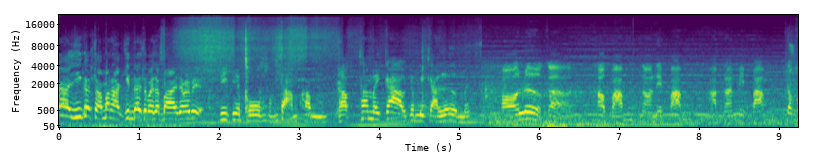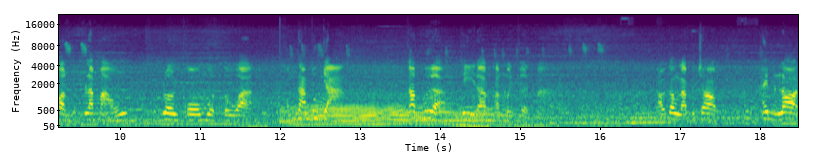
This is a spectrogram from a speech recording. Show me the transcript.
ง่ายอยางนี้ก็สามารถหากินได้สบายๆใช่ไหมพี่ ดีเจโพมผมสามคครับำถ้าไม่ก้าวจะมีการเริ่มไหม พอเลิกก็เข้าปั๊มนอนในปั๊มอาบน้ำในปั๊มแต่ก่อนผมละเหมาโดนโกงหมดตัวผมทำทุกอย่าง ก็เพื่อที่เราทำมันเกิดมา เราต้องรับผิดชอบให้มันรอด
